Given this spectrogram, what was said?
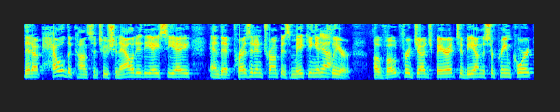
that upheld the constitutionality of the ACA and that President Trump is making it Yeah. clear. A vote for Judge Barrett to be on the Supreme Court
